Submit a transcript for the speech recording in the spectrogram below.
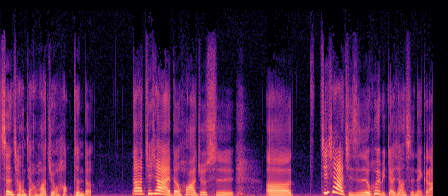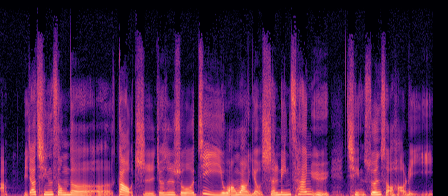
正常讲话就好，真的。那接下来的话就是，呃，接下来其实会比较像是那个啦，比较轻松的呃告知，就是说祭仪往往有神灵参与，请遵守好礼仪。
